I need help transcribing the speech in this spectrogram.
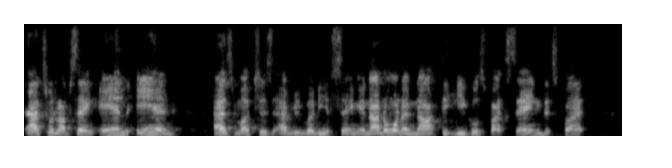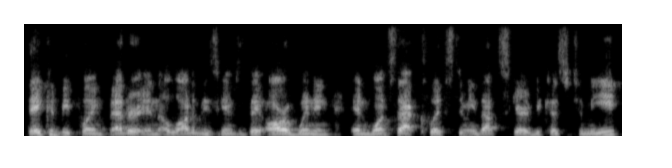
That's what I'm saying. And and as much as everybody is saying, and I don't want to knock the Eagles by saying this, but they could be playing better in a lot of these games that they are winning. And once that clicks to me, that's scary because to me,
